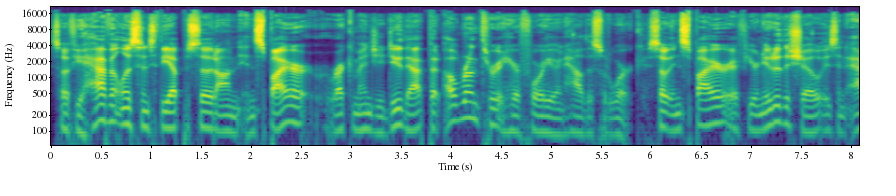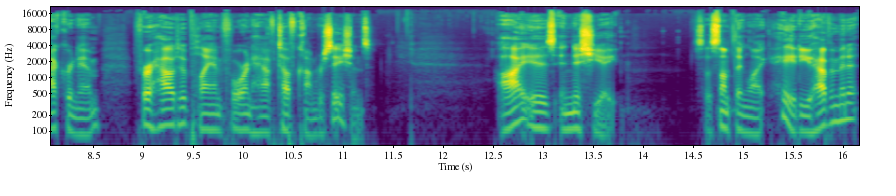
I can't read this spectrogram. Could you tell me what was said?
So if you haven't listened to the episode on Inspire, I recommend you do that, but I'll run through it here for you and how this would work. So Inspire, if you're new to the show, is an acronym for how to plan for and have tough conversations. I is initiate. So something like, "Hey, do you have a minute?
